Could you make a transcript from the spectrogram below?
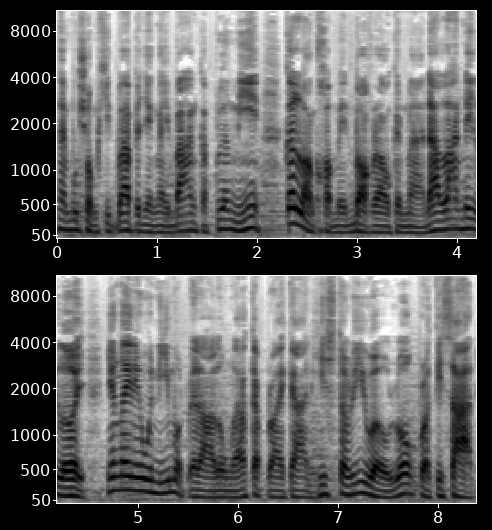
ท่านผู้ชมคิดว่าเป็นยังไงบ้างกับเรื่องนี้ ก็ลองคอมเมนต์บอกเรากันมาด้านล่างได้เลย ยังไงในวันนี้หมดเวลาลงแล้วกับรายการ History World โลกประวัติศาสตร์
